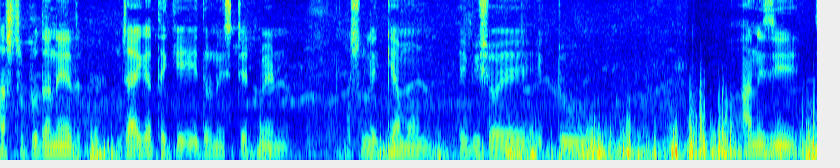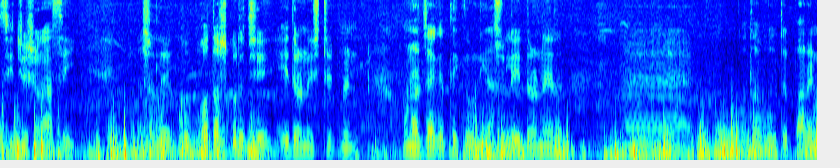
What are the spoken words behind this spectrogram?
রাষ্ট্রপ্রধানের জায়গা থেকে এই ধরনের স্টেটমেন্ট আসলে কেমন এ বিষয়ে একটু আনইজি সিচুয়েশন আছেই। আসলে খুব হতাশ করেছে এই ধরনের স্টেটমেন্ট ওনার জায়গা থেকে উনি আসলে এই ধরনের কথা বলতে পারেন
